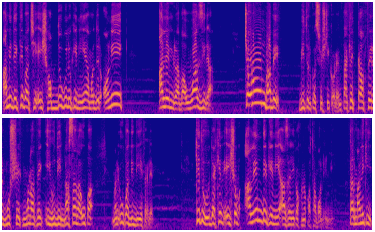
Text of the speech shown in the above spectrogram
আমি দেখতে পাচ্ছি এই শব্দগুলোকে নিয়ে আমাদের অনেক আলেমরা বা ওয়াজিরা চরমভাবে বিতর্ক সৃষ্টি করেন। তাকে কাফের, মুশ্রেক, মোনাফেক, ইহুদি, নাসারা উপা মানে উপাধি দিয়ে ফেলেন। কিন্তু দেখেন এইসব আলেমদেরকে নিয়ে আজহারি কখনো কথা বলেননি। তার মানে কি?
